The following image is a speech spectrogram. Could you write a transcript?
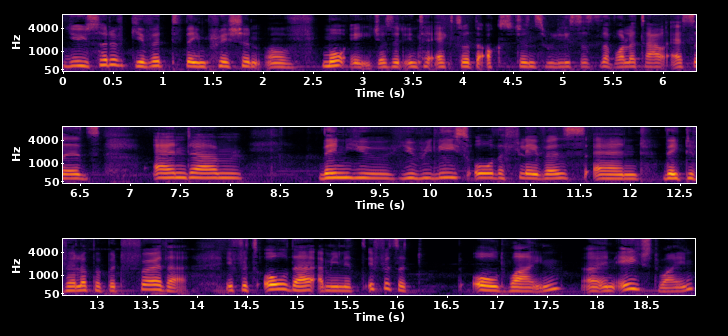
you sort of give it the impression of more age as it interacts with the oxygens, releases the volatile acids, and um, then you you release all the flavors and they develop a bit further. If it's older, I mean, it, if it's a old wine, uh, an aged wine,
